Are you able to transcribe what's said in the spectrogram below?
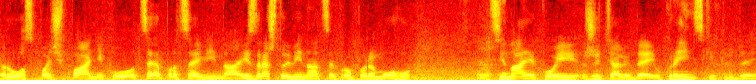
розпач, паніку. Оце про це війна. І зрештою, війна це про перемогу, ціна якої життя людей, українських людей.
